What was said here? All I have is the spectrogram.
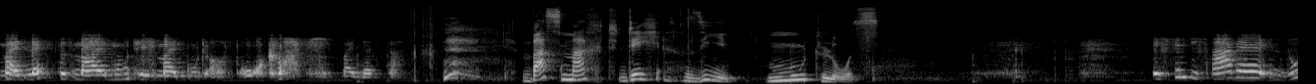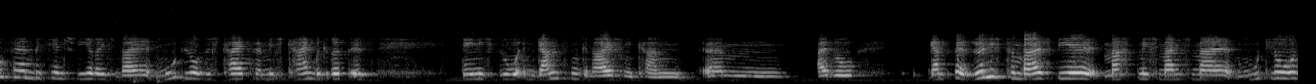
mein letztes Mal mutig, mein Mutausbruch quasi. Mein letzter. Was macht dich, sie, mutlos? Ich finde die Frage insofern ein bisschen schwierig, weil Mutlosigkeit für mich kein Begriff ist, den ich so im Ganzen greifen kann. Ähm, also ganz persönlich zum Beispiel macht mich manchmal mutlos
